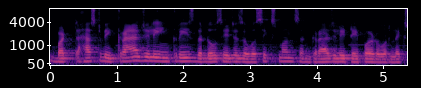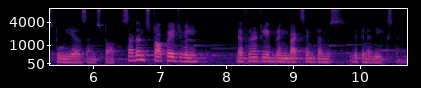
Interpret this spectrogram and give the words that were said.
but has to be gradually increased the dosages over six months and gradually tapered over the next two years and stopped. Sudden stoppage will definitely bring back symptoms within a week's time.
